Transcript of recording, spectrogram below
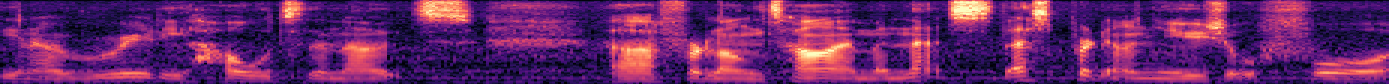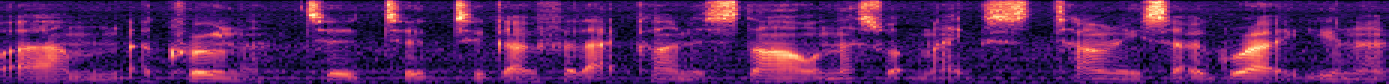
you know, really holds the notes uh, for a long time, and that's that's pretty unusual for um, a crooner to, to, to go for that kind of style, and that's what makes Tony so great, you know,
